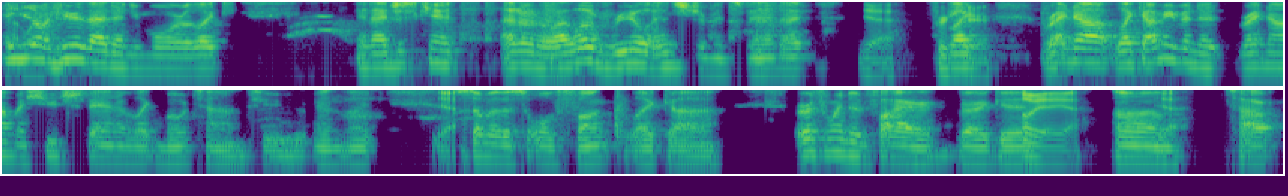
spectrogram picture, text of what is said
And you don't it. hear that anymore. Like and I just can't. I don't know. I love real instruments, man. I yeah, for like, sure. Right now, like I'm even a, right now. I'm a huge fan of like Motown too, and like yeah. some of this old funk, like uh, Earth, Wind, and Fire. Very good. Oh yeah, yeah. Um, yeah. Tower,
